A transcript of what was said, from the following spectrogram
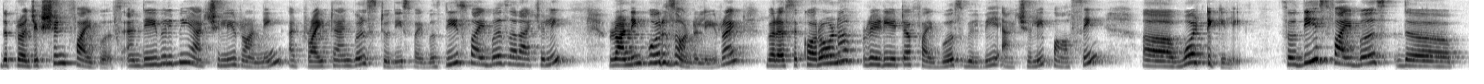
the projection fibers and they will be actually running at right angles to these fibers. These fibers are actually running horizontally, right? Whereas the corona radiata fibers will be actually passing uh, vertically. So these fibers, the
